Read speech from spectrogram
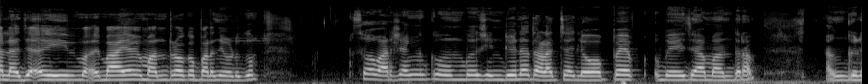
അല്ല ഈ മായ മന്ത്രമൊക്കെ പറഞ്ഞു കൊടുക്കും. സോ വർഷങ്ങൾക്ക് മുമ്പ് സിന്ധുവിനെ തളച്ച ലോപ്പെ ഉപയോഗിച്ച ആ മന്ത്രം അങ്കിൾ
